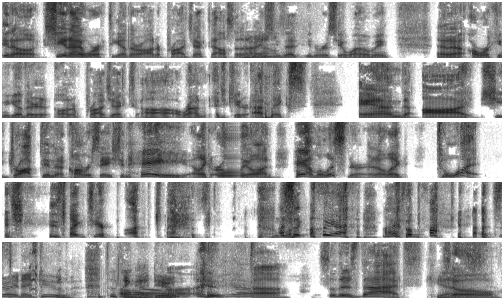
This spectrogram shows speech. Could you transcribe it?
you know she and I worked together on a project. Allison and I I, she's at University of Wyoming, and uh, are working together on a project uh, around educator ethics. And uh, she dropped in a conversation. Hey, like early on, hey, I'm a listener, and I'm like, to what? And she's like, to your podcast. I was like, oh yeah, I have a podcast. That's right, I do. That's the thing I do. Uh, yeah. So there's that. Yes. So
